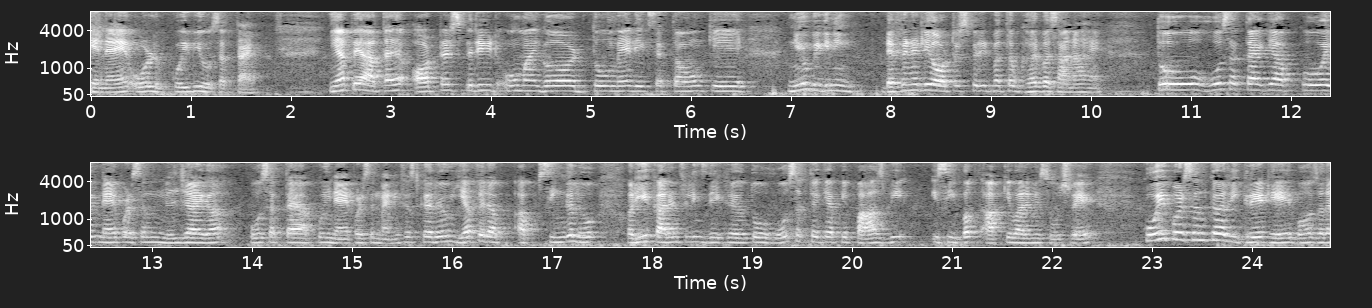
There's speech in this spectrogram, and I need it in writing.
ये नए ओल्ड कोई भी हो सकता है। यहाँ पे आता है ऑटर स्पिरिट ओ माय गॉड तो मैं देख सकता हूँ कि new beginning definitely otter spirit मतलब घर बसाना है। तो हो सकता है कि आपको एक नए पर्सन मिल जाएगा, हो सकता है आप कोई नए पर्सन मैनिफेस्ट कर रहे हो, या फिर आप आप सिंगल हो और ये कारण फीलिंग्स देख रहे हो तो हो सकता है कि आपके पास भी इसी वक्त आपके बारे में सोच रहे। कोई पर्सन का रिग्रेट है, बहुत ज़्यादा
